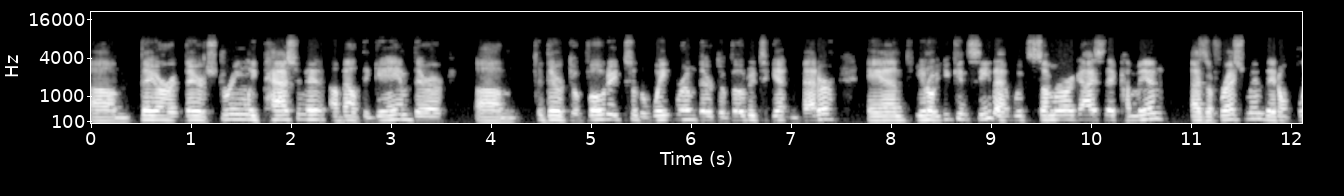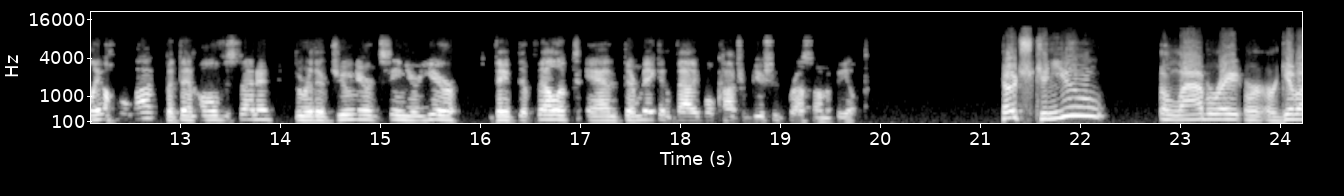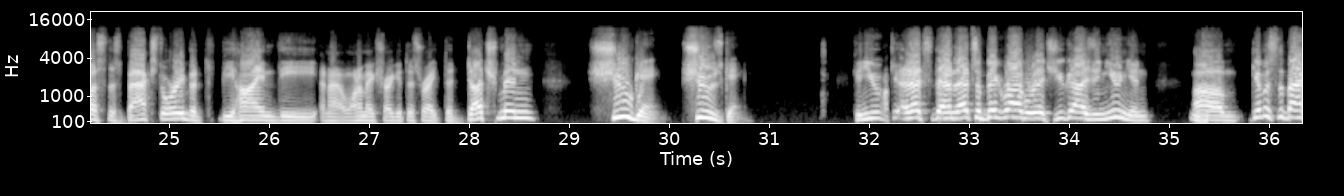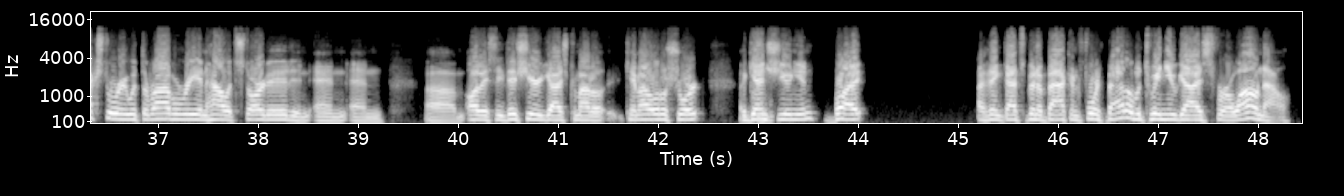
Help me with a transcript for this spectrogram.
Um, they are they're extremely passionate about the game. They're um, they're devoted to the weight room. They're devoted to getting better. And you know you can see that with some of our guys that come in as a freshman, they don't play a whole lot, but then all of a sudden through their junior and senior year, they've developed and they're making a valuable contribution for us on the field. Coach, can you elaborate or, or give us this backstory, but behind the, and I want to make sure I get this right, the Dutchman shoe game, shoes game. Can you? That's that's a big rivalry. It's you guys in Union. Mm-hmm. Um, give us the backstory with the rivalry and how it started, and and and um, obviously this year you guys come out came out a little short against mm-hmm. Union, but I think that's been a back and forth battle between you guys for a while now.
